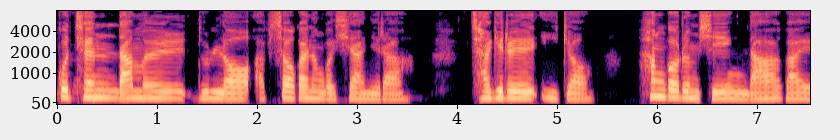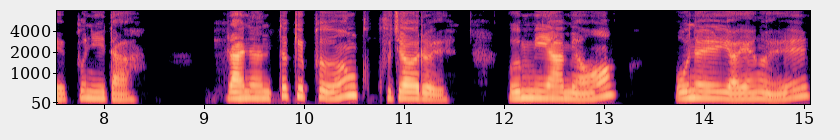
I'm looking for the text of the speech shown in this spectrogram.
꽃은 남을 눌러 앞서가는 것이 아니라 자기를 이겨 한 걸음씩 나아갈 뿐이다. 라는 뜻깊은 구절을 음미하며 오늘 여행을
